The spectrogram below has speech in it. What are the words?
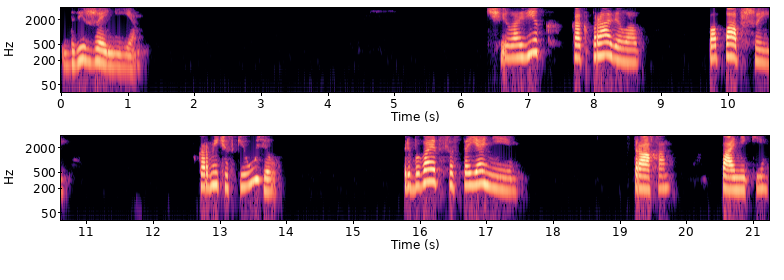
движение. Человек, как правило, попавший в кармический узел, пребывает в состоянии страха, паники,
